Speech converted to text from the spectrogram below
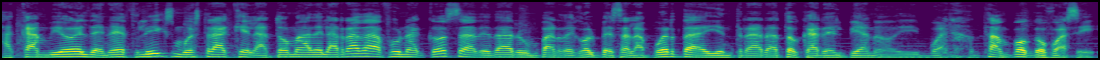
A cambio, el de Netflix muestra que la toma de la rada fue una cosa de dar un par de golpes a la puerta y entrar a tocar el piano, y bueno, tampoco fue así.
